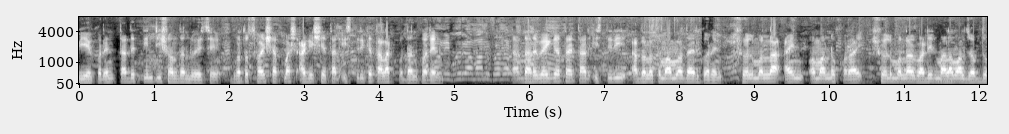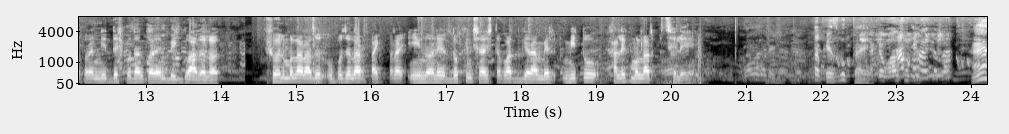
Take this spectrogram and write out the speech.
বিয়ে করেন। তাদের তিনটি সন্তান রয়েছে। গত ছয় সাত মাস আগে সে তার স্ত্রীকে তালাক প্রদান করেন। তার ধারাবাহিকতায় তার স্ত্রী আদালতে মামলা দায়ের করেন। সোহেল মোল্লা আইন অমান্য করায় সোহেল মোল্লার বাড়ির মালামাল জব্দ করার নির্দেশ প্রদান করেন বিজ্ঞ আদালত। সোহেল মোল্লা রাজুর উপজেলার পাইকপাড়া ইউনিয়নের দক্ষিণ শাহিস্তাবাদ গ্রামের মৃত খালেক মোল্লার ছেলে। ফেসবুক তাই হ্যাঁ?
